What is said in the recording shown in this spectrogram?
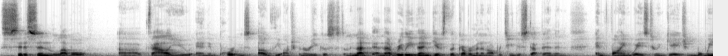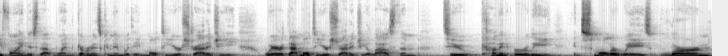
citizen level uh, value and importance of the entrepreneur ecosystem, and that and that really then gives the government an opportunity to step in and and find ways to engage. And what we find is that when governments come in with a multi-year strategy, where that multi-year strategy allows them to come in early in smaller ways, learn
